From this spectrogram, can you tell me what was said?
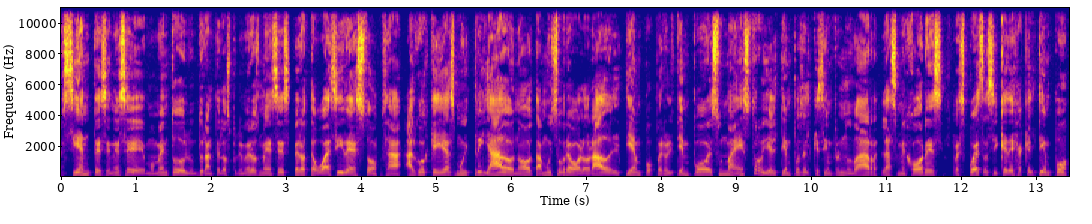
sientes en ese momento durante los primeros meses, pero te voy a decir esto, o sea, algo que ya es muy trillado, ¿no? Está muy sobrevalorado el tiempo, pero el tiempo es un maestro y el tiempo es el que siempre nos va a dar las mejores respuestas, así que deja que el tiempo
